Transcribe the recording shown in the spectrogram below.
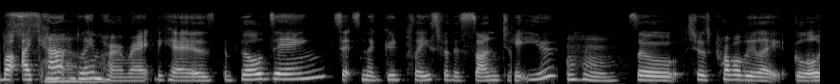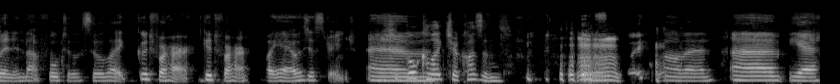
But I can't blame her, right? Because the building sits in a good place for the sun to hit you. hmm So she was probably like glowing in that photo. So like, good for her. Good for her. But yeah, it was just strange. You should go Um, collect your cousins. oh man. Um yeah.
